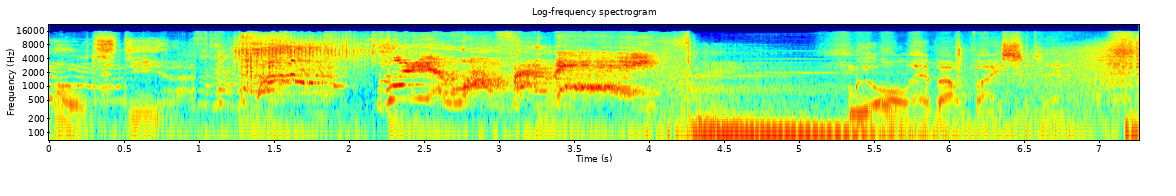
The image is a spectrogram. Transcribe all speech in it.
Hold still. What do you want from me? We all have our vices, eh?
